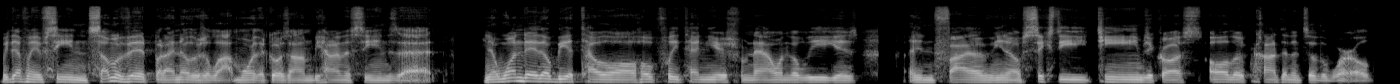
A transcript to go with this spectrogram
we definitely have seen some of it, but I know there's a lot more that goes on behind the scenes that, you know, one day there'll be a tell all, hopefully 10 years from now when the league is in five, you know, 60 teams across all the continents of the world.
